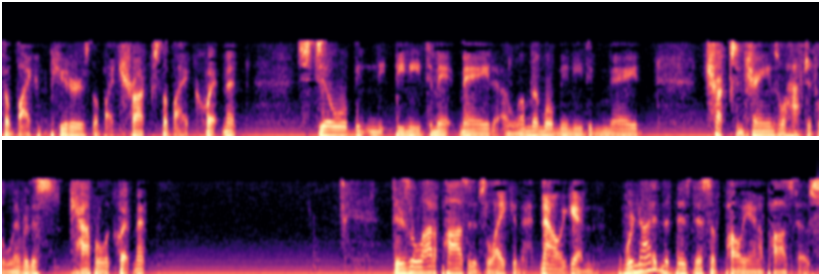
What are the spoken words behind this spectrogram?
They'll buy computers, they'll buy trucks, they'll buy equipment. Steel will be, be need to be made, aluminum will be need to be made. Trucks and trains will have to deliver this capital equipment. There's a lot of positives like in that. Now, again, we're not in the business of Pollyanna positives.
